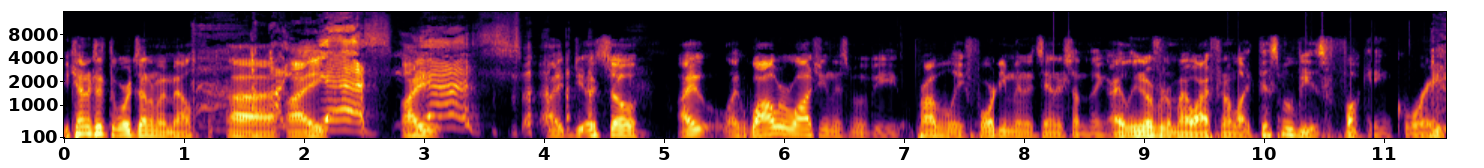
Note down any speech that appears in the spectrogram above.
you kind of took the words out of my mouth. Uh, I yes! I- yes! I do so I like while we're watching this movie, probably 40 minutes in or something, I lean over to my wife and I'm like, this movie is fucking great.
